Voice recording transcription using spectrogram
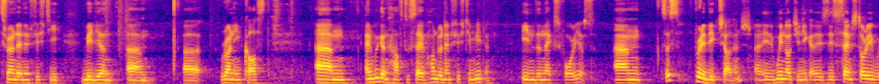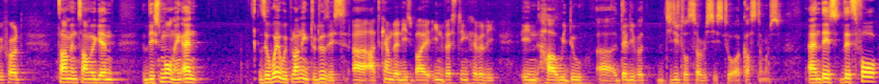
350 million um, uh, running cost. Um, and we're going to have to save 150 million in the next four years. Um, so it's a pretty big challenge. And we're not unique. And it's the same story we've heard time and time again this morning. And the way we're planning to do this uh, at Camden is by investing heavily in how we do uh, deliver digital services to our customers. And there's, there's four,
